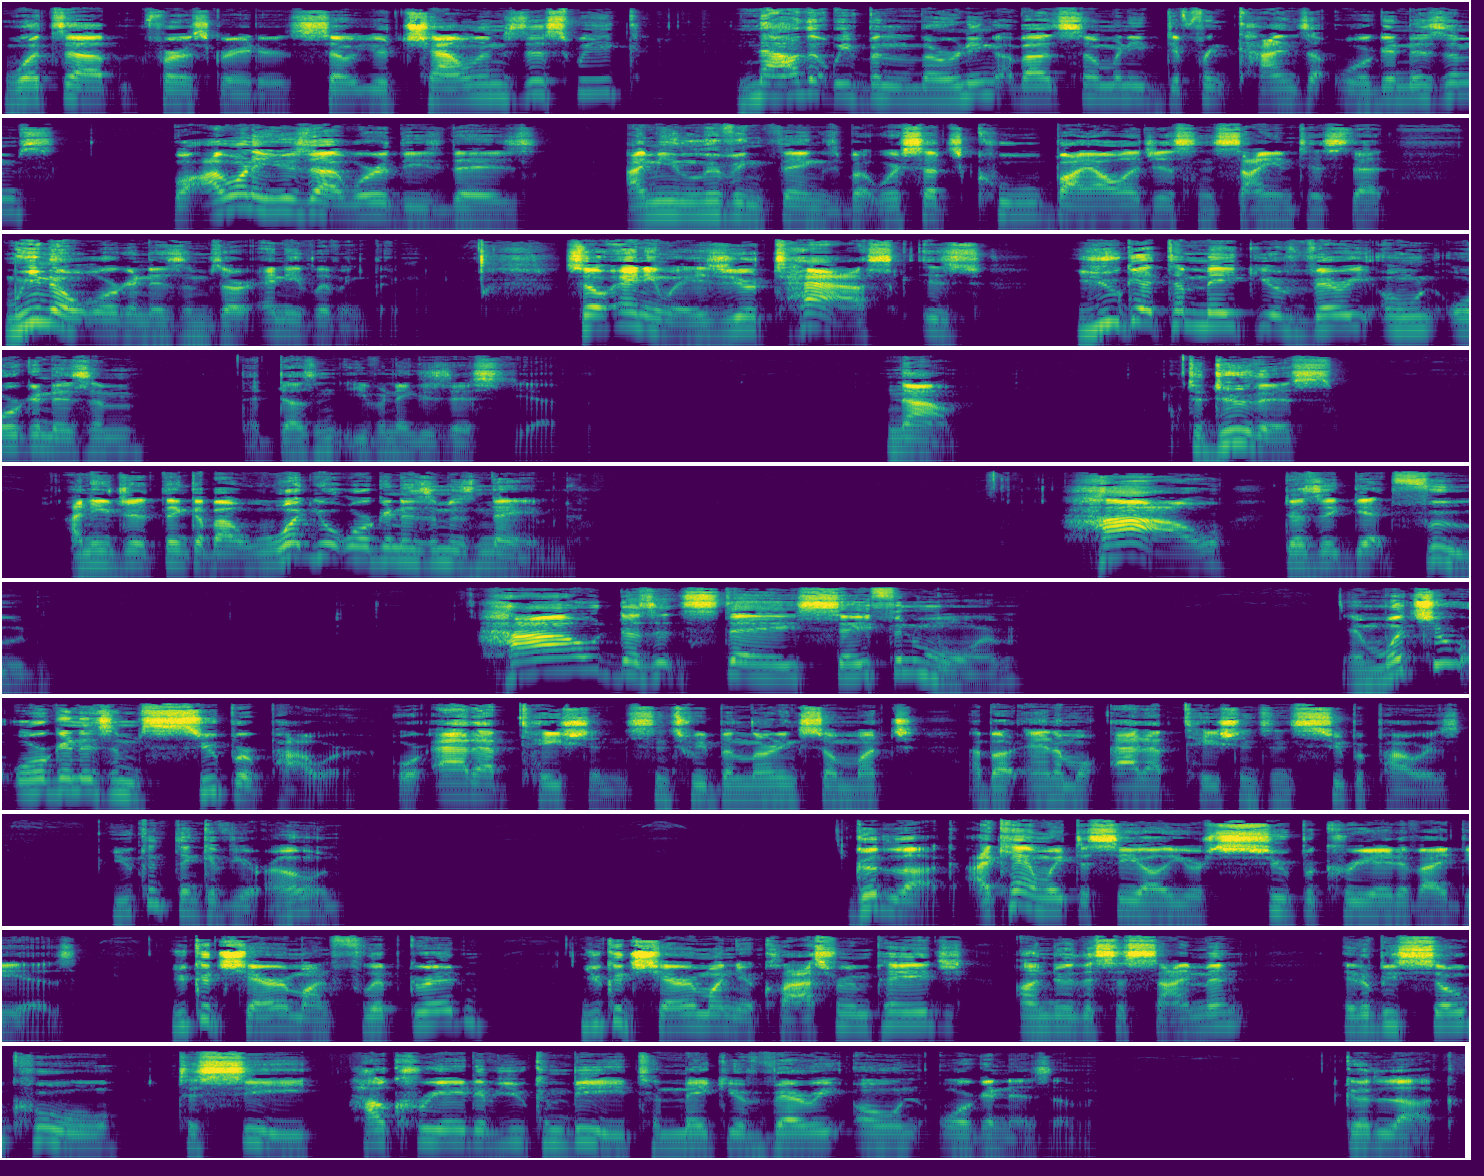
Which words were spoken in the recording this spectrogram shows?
What's up, first graders? So, your challenge this week, now that we've been learning about so many different kinds of organisms, well, I want to use that word these days. I mean living things, but we're such cool biologists and scientists that we know organisms are any living thing. So, anyways, your task is you get to make your very own organism that doesn't even exist yet. Now, to do this, I need you to think about what your organism is named. How does it get food? How does it stay safe and warm? And what's your organism's superpower or adaptation? Since we've been learning so much about animal adaptations and superpowers, you can think of your own. Good luck. I can't wait to see all your super creative ideas. You could share them on Flipgrid. You could share them on your classroom page under this assignment. It'll be so cool to see how creative you can be to make your very own organism. Good luck.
